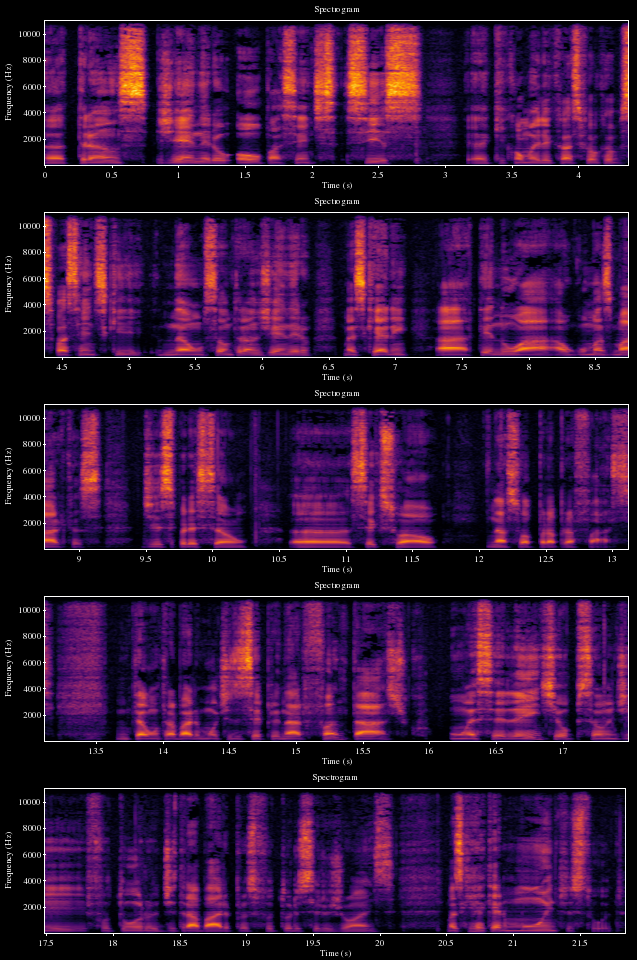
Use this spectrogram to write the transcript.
uh, transgênero ou pacientes cis, uh, que como ele classificou, que os pacientes que não são transgênero, mas querem atenuar algumas marcas de expressão uh, sexual na sua própria face. Então, um trabalho multidisciplinar fantástico, uma excelente opção de futuro de trabalho para os futuros cirurgiões, mas que requer muito estudo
